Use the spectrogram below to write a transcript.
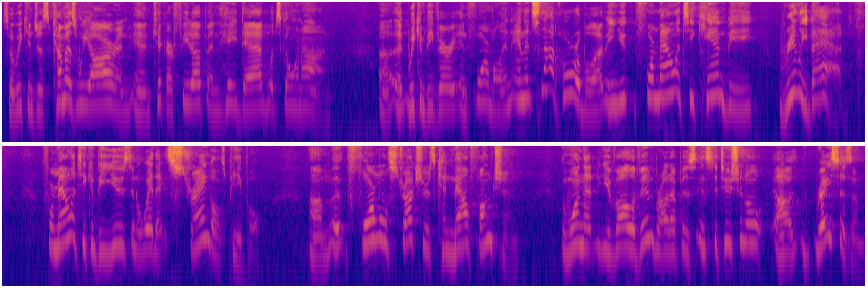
So we can just come as we are and, and kick our feet up and, hey, Dad, what's going on? Uh, we can be very informal. And, and it's not horrible. I mean, you, formality can be really bad. Formality can be used in a way that strangles people. Um, uh, formal structures can malfunction. The one that Yuval Levin brought up is institutional uh, racism.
